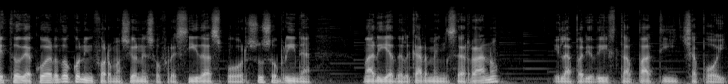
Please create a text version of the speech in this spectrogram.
esto de acuerdo con informaciones ofrecidas por su sobrina María del Carmen Serrano, y la periodista Patti Chapoy.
